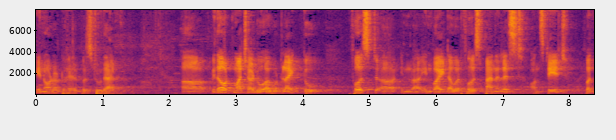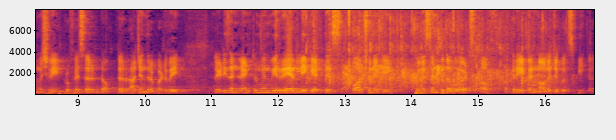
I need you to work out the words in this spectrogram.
in order to help us do that. Uh, without much ado, I would like to first uh, inv- invite our first panelist on stage, Padma Shri Professor Dr. Rajendra Badwe. Ladies and gentlemen, we rarely get this opportunity to listen to the words of a great and knowledgeable speaker.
